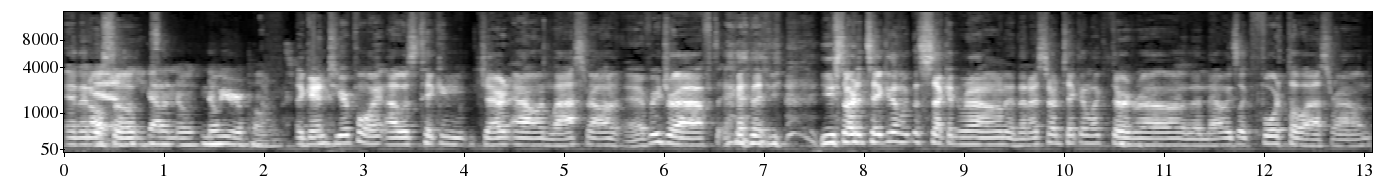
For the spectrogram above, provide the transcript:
And then also, yeah, you gotta know know your opponents. Again, to your point, I was taking Jarrett Allen last round every draft, and then you started taking him like the second round, and then I started taking him like third round, and then now he's like fourth to last round.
